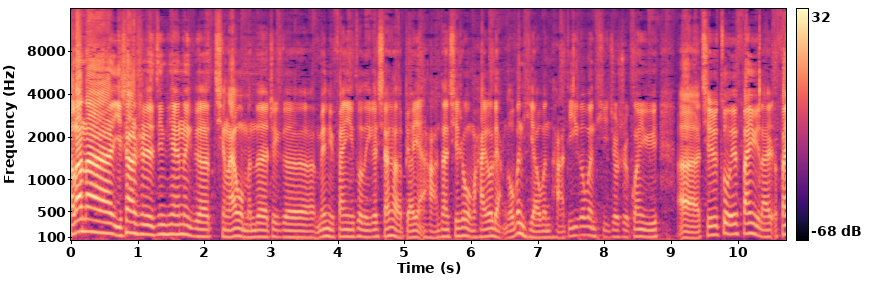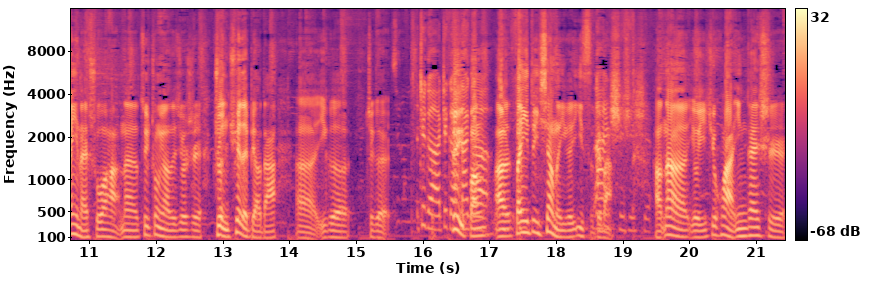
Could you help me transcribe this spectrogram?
好了，那以上是今天那个请来我们的这个美女翻译做的一个小小的表演哈。但其实我们还有两个问题要问她。第一个问题就是关于呃，其实作为翻译来翻译来说哈，那最重要的就是准确的表达呃一个这个。这个这个对方啊，翻译对象的一个意思，对吧？是是是。好，那有一句话应该是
